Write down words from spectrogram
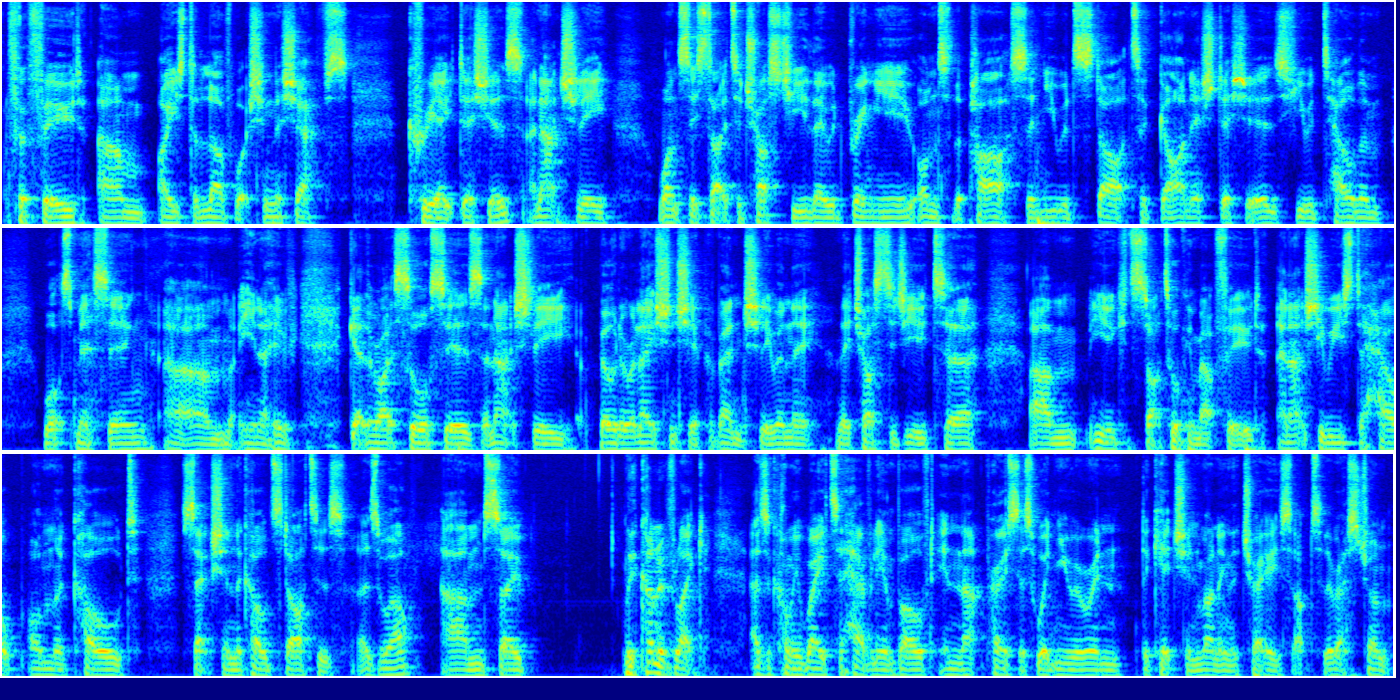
for food. Um, I used to love watching the chefs create dishes, and actually, once they started to trust you, they would bring you onto the pass, and you would start to garnish dishes. You would tell them what's missing, um, you know, get the right sauces, and actually build a relationship. Eventually, when they they trusted you to, um, you could start talking about food. And actually, we used to help on the cold section, the cold starters as well. Um, so we're kind of like as a commis waiter heavily involved in that process when you were in the kitchen running the trays up to the restaurant.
